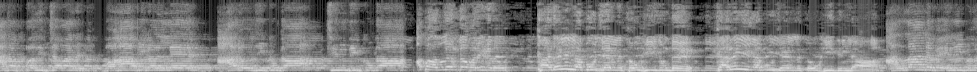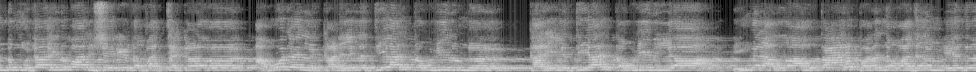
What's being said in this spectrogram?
അതപ്പതിച്ചവർ വഹാബികളല്ലേ? ആലോചിക്കുക ചിന്തിക്കുക. അപ്പൊ അന്ന് എന്താ പറയുന്നത്? കടലിൽ അബൂജലിന് തൗഹീദുണ്ട്. കരയിൽ അബൂജലിന് തൗഹീദില്ല. അള്ളാന്റെ പേരിൽ വീണ്ടും മുജാഹിദ് ബാലുശ്ശേരിയുടെ പച്ചക്കളവ്. അബൂജലിന് കടലിലെത്തിയാൽ തൗഹീദുണ്ട്. കരയിലെത്തിയാൽ തൗഹീദില്ല. ഇങ്ങനെ അള്ളാഹു താല പറഞ്ഞ വചനം ഏത്?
